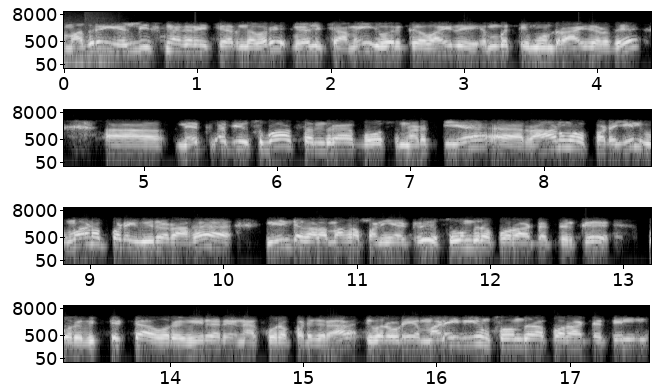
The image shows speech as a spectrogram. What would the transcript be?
மதுரை எல்லிஸ் நகரை சேர்ந்தவர் வேலுச்சாமி. இவருக்கு வயது எண்பத்தி மூன்று ஆகிறது. ஆஹ் நேதாஜி சுபாஷ் சந்திர போஸ் நடத்திய ராணுவ படையில் விமானப்படை வீரராக நீண்ட காலமாக பணியாற்றி சுதந்திர போராட்டத்திற்கு ஒரு வித்திட்ட ஒரு வீரர் என கூறப்படுகிறார். இவருடைய மனைவியும் சுதந்திர போராட்டத்தில்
